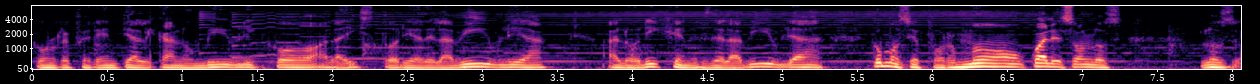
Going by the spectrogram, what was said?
con referente al canon bíblico, a la historia de la Biblia, a los orígenes de la Biblia, cómo se formó, cuáles son los, los,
